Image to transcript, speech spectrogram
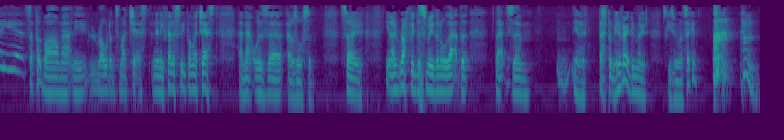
"Yeah, yeah." So I put my arm out, and he rolled onto my chest, and then he fell asleep on my chest, and that was uh, that was awesome. So, you know, rough with the smooth and all that, but that's um, you know that's put me in a very good mood. Excuse me one second.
